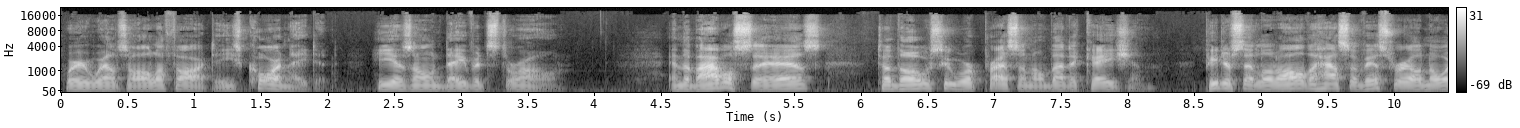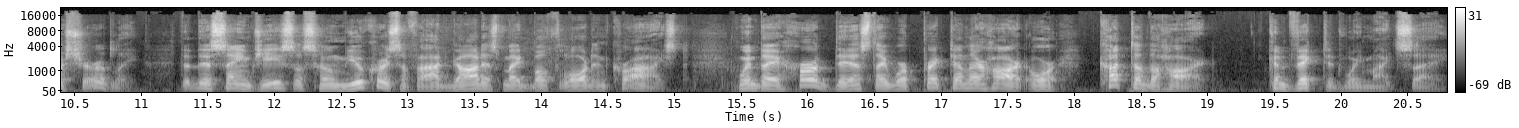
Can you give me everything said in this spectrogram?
where he wields all authority. He's coronated. He is on David's throne. And the Bible says to those who were present on that occasion, Peter said, Let all the house of Israel know assuredly that this same Jesus whom you crucified, God has made both Lord and Christ. When they heard this, they were pricked in their heart, or cut to the heart, convicted, we might say.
